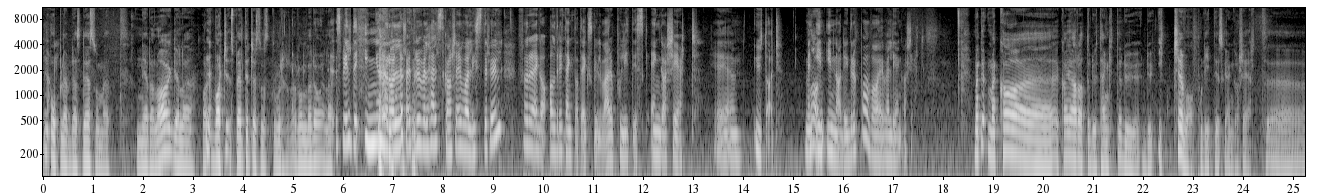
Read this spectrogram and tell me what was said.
Nei. Opplevdes det som et nederlag, eller var, var, spilte ikke så stor rolle da? Eller? Spilte ingen rolle, for jeg tror vel helst kanskje jeg var listefull. For jeg har aldri tenkt at jeg skulle være politisk engasjert eh, utad. Men in, innad i gruppa var jeg veldig engasjert. Men, men hva, hva, gjør at du tenkte du, du ikke var politisk engasjert? Uh,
